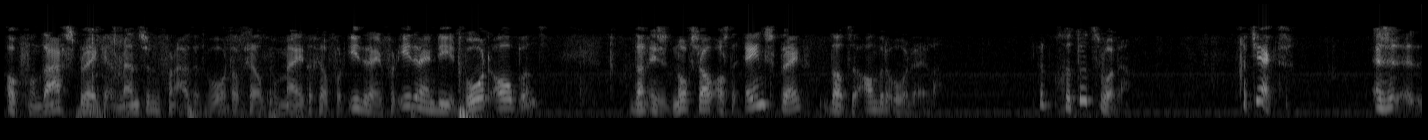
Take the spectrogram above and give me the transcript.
ook vandaag spreken er mensen vanuit het woord. Dat geldt voor mij, dat geldt voor iedereen. Voor iedereen die het woord opent, dan is het nog zo als de een spreekt dat de andere oordelen. Het moet getoetst worden. Gecheckt. En ze,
